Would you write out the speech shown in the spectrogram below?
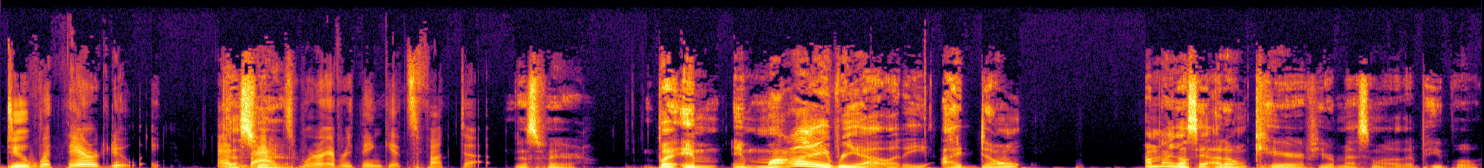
do what they're doing. And That's that's, where everything gets fucked up. That's fair. But in in my reality, I don't. I'm not gonna say I don't care if you're messing with other people.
